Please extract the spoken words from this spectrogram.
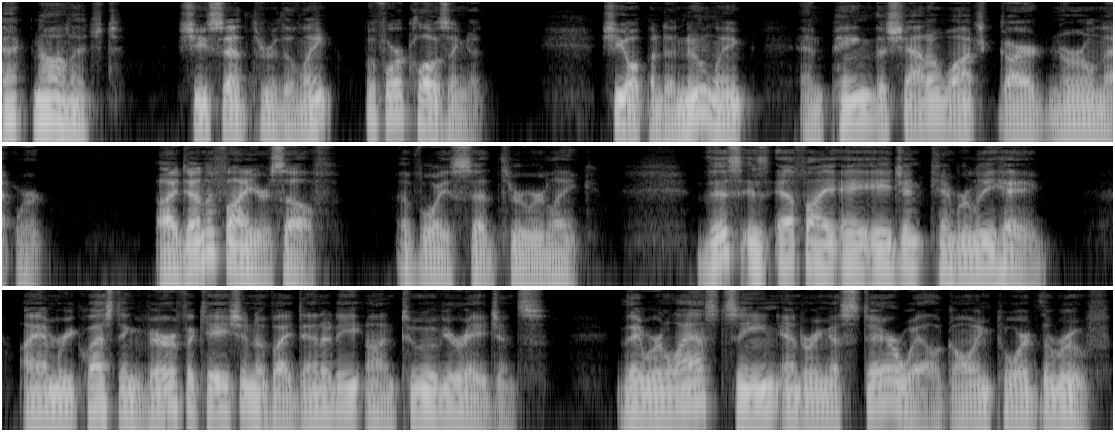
"Acknowledged," she said through the link, before closing it. She opened a new link and pinged the Shadow Watch guard neural network. "Identify yourself," a voice said through her link. "This is FIA agent Kimberly Hague. I am requesting verification of identity on two of your agents. They were last seen entering a stairwell going toward the roof.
